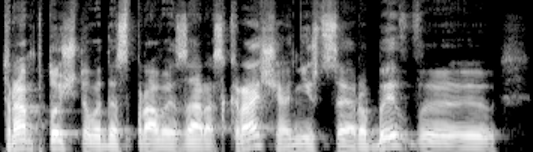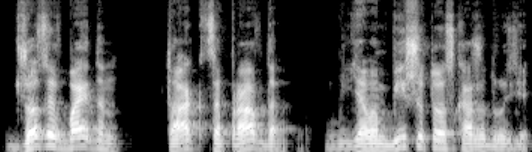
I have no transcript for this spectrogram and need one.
Трамп точно веде справи зараз краще, ніж це робив е, Джозеф Байден. Так, це правда. Я вам більше того скажу, друзі.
